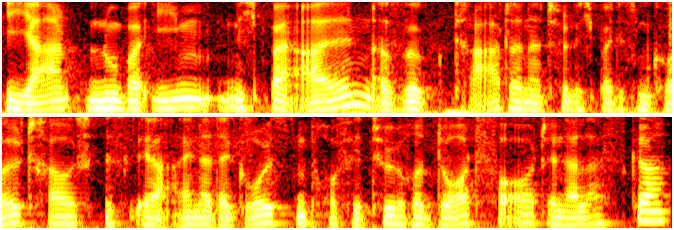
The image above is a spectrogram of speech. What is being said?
Ja, nur bei ihm, nicht bei allen. Also gerade natürlich bei diesem Goldrausch ist er einer der größten Profiteure dort vor Ort in Alaska.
